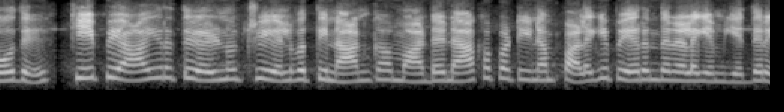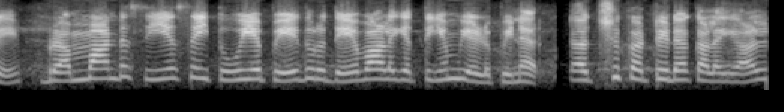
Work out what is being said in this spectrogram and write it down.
போது கிபி ஆயிரத்தி எழுநூற்றி எழுபத்தி நான்காம் ஆண்டு நாகப்பட்டினம் பழைய பேருந்து நிலையம் எதிரே பிரம்மாண்ட சிஎஸ்ஐ தூய பேதுரு தேவாலயத்தையும் எழுப்பினர். டச்சு கட்டிட கலையால்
